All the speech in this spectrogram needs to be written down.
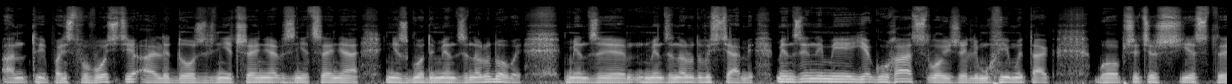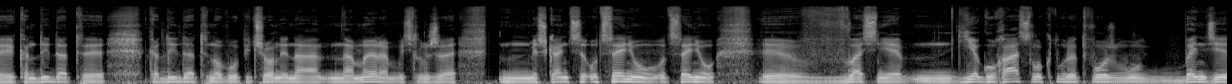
antypaństwowości, ale do wzniecenia, wzniecenia niezgody międzynarodowej między międzynarodowościami. Między innymi jego hasło, jeżeli mówimy tak, bo przecież jest jest kandydat, kandydat nowo upieczony na, na mera. Myślę, że mieszkańcy ocenią, ocenią właśnie jego hasło, które tworzył, będzie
